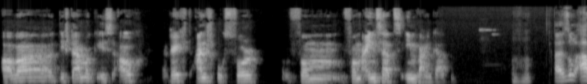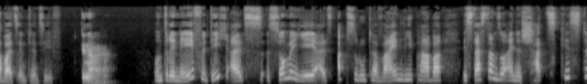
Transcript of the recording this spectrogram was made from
Aber die Steiermark ist auch recht anspruchsvoll vom, vom Einsatz im Weingarten. Mhm. Also arbeitsintensiv. Genau, ja. Und René, für dich als Sommelier, als absoluter Weinliebhaber, ist das dann so eine Schatzkiste,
